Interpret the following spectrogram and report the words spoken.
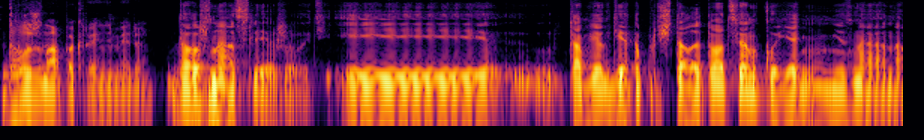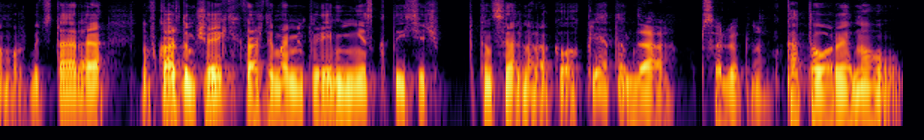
Должна, по крайней мере. Должна отслеживать. И там я где-то прочитал эту оценку, я не знаю, она может быть старая, но в каждом человеке в каждый момент времени несколько тысяч потенциально раковых клеток. Да, абсолютно. Которые, ну,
